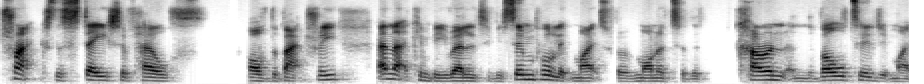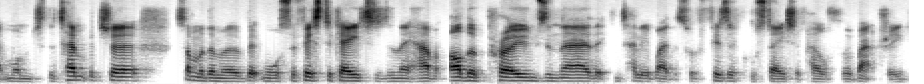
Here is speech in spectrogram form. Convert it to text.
tracks the state of health of the battery, and that can be relatively simple. It might sort of monitor the current and the voltage. It might monitor the temperature. Some of them are a bit more sophisticated, and they have other probes in there that can tell you about the sort of physical state of health of a battery.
